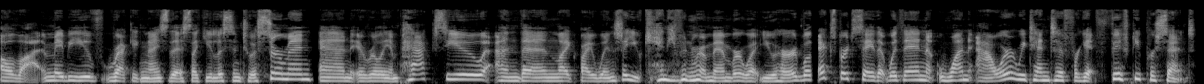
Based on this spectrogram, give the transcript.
a lot. And maybe you've recognized this. Like you listen to a sermon and it really impacts you. And then like by Wednesday, you can't even remember what you heard. Well, experts say that within one hour, we tend to forget 50%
